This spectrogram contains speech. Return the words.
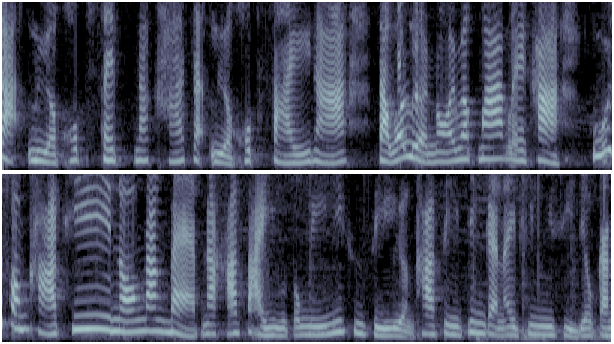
จะเหลือครบเซตนะคะ จะเหลือครบไซส์นะ แต่ว่าเหลือน้อยมาก ๆ เลยค่ะ คุณผู้ชมค่ะที่น้องนางแบบนะคะ ใส่อยู่ตรงนี้นี่คือสีเหลืองค่ะ สีจริงกับในทีวีสีเดียวกัน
